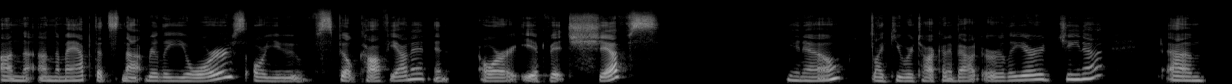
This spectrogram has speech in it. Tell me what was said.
on the on the map that's not really yours or you've spilled coffee on it and or if it shifts you know like you were talking about earlier gina um,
